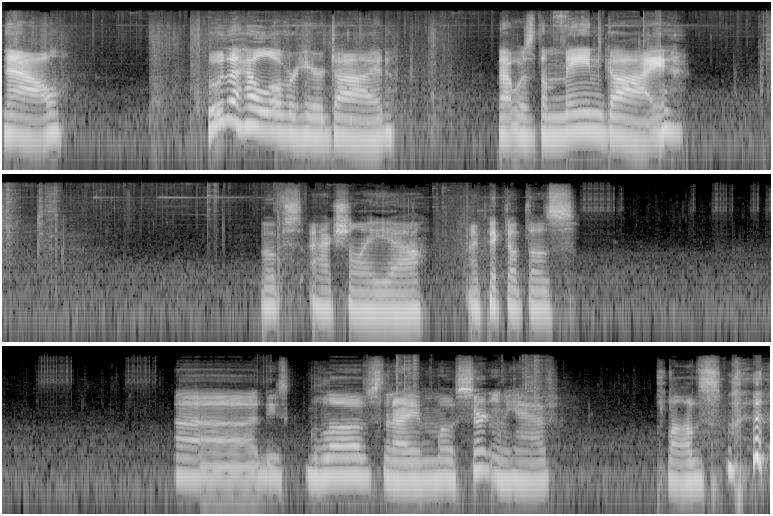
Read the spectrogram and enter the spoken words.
Now, who the hell over here died? That was the main guy. Oops, actually, yeah. I picked up those... Uh, these gloves that I most certainly have. Gloves.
